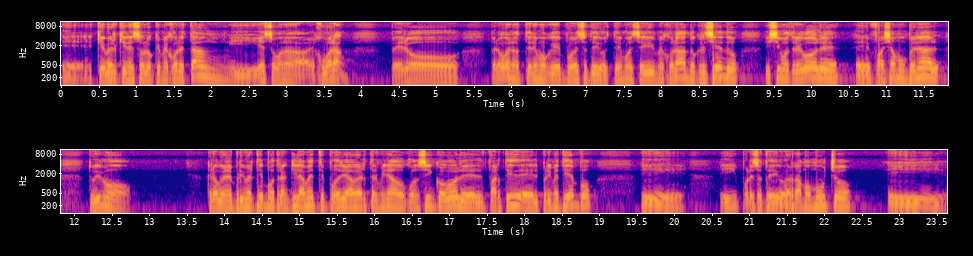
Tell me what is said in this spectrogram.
que ver quiénes son los que mejor están y eso van a jugarán. Pero, pero bueno, tenemos que, por eso te digo, tenemos que seguir mejorando, creciendo. Hicimos tres goles, eh, fallamos un penal, tuvimos, creo que en el primer tiempo tranquilamente podría haber terminado con cinco goles el partido, el primer tiempo. Y, por eso te digo, erramos mucho y,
